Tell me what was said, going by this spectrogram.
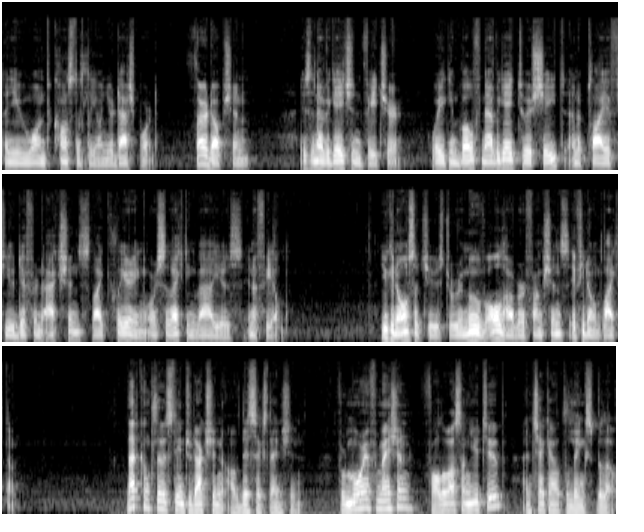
than you want constantly on your dashboard. Third option is the navigation feature, where you can both navigate to a sheet and apply a few different actions like clearing or selecting values in a field. You can also choose to remove all hover functions if you don't like them. That concludes the introduction of this extension. For more information, follow us on YouTube and check out the links below.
